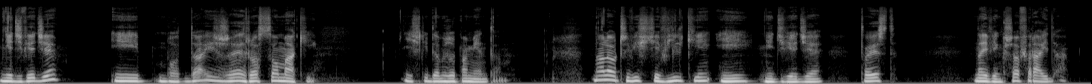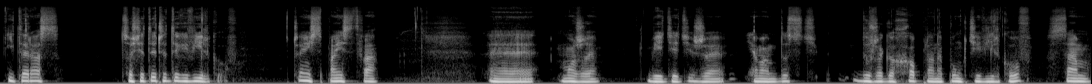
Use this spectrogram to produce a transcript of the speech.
niedźwiedzie i bodajże rosomaki, jeśli dobrze pamiętam. No ale oczywiście wilki i niedźwiedzie to jest największa frajda. I teraz, co się tyczy tych wilków. Część z Państwa e, może wiedzieć, że ja mam dosyć dużego hopla na punkcie wilków. Sam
